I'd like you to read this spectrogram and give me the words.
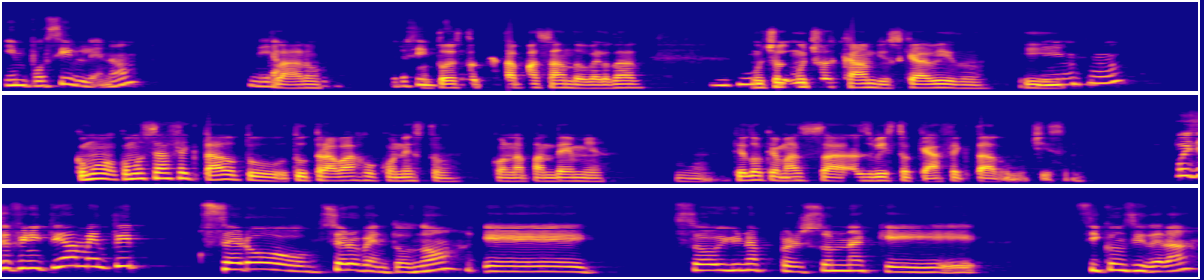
imposible, ¿no? Ya, Claro, Pero sí. con todo esto que está pasando, ¿verdad? Muchos, muchos cambios que ha habido. ¿Y cómo, cómo se ha afectado tu, tu trabajo con esto, con la pandemia? ¿Qué es lo que más has visto que ha afectado muchísimo? Pues definitivamente cero, cero eventos, ¿no? Eh, soy una persona que sí considera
